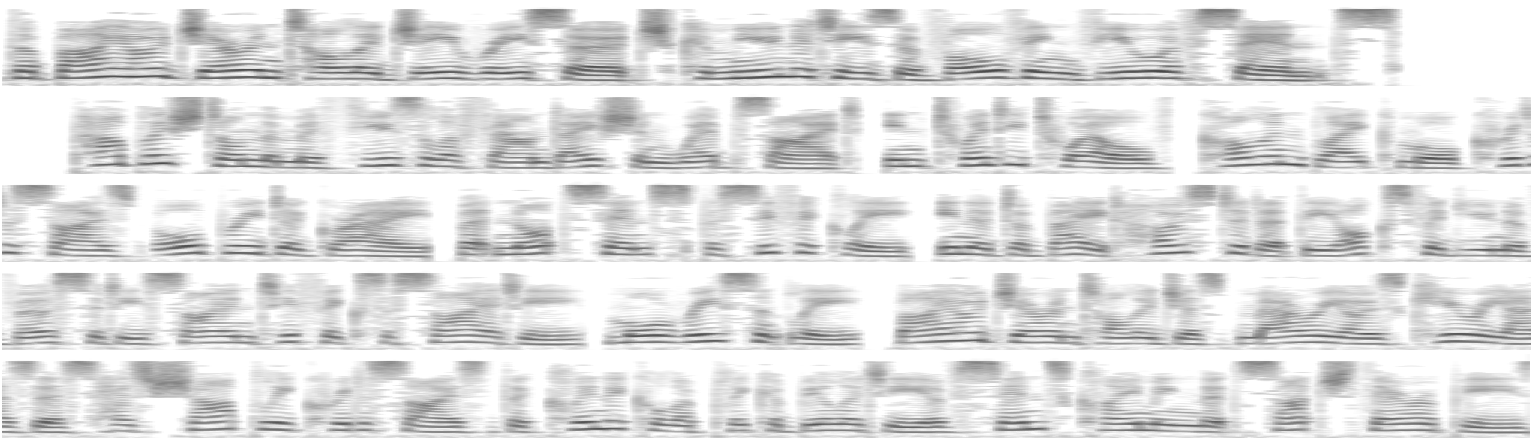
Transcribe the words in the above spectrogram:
The Biogerontology Research Community's Evolving View of SENS Published on the Methuselah Foundation website, in 2012, Colin Blakemore criticized Aubrey de Grey, but not SENS specifically, in a debate hosted at the Oxford University Scientific Society. More recently, biogerontologist Marios Kyriazis has sharply criticized the clinical applicability of SENS claiming that such therapies,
